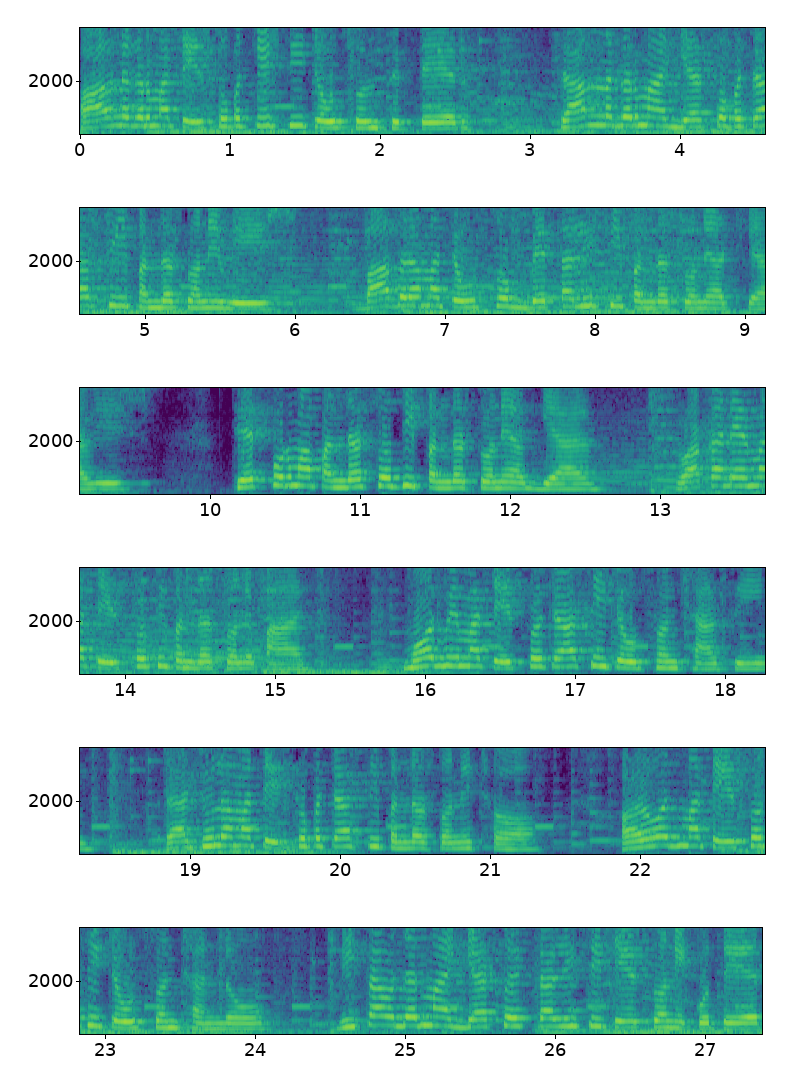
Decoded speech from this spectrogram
ભાવનગરમાં તેરસો પચીસથી ચૌદસો સિત્તેર, જામનગરમાં અગિયારસો પચાસથી પંદરસો ને વીસ, બાબરામાં ચૌદસો બેતાલીસથી પંદરસો ને અઠ્યાવીસ, જેતપુરમાં પંદરસો થી પંદરસો ને અગિયાર, વાંકાનેરમાં તેરસો થી પંદરસો ને પાંચ મોરબીમાં તેરસો ચારથી ચૌદસો છ્યાસી, રાજુલામાં તેરસો પચાસથી પંદરસો ને છ, હળવદમાં તેરસો થી ચૌદસો છન્નું, વિસાવદરમાં અગિયારસો એકતાલીસથી તેરસો ને એકોતેર,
